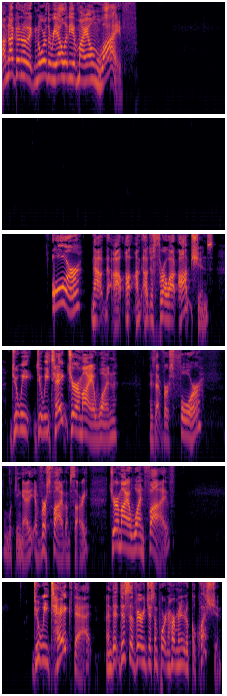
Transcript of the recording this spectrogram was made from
I'm not going to ignore the reality of my own life. Or now I'll, I'll, just throw out options. Do we do we take Jeremiah one? Is that verse four? I'm looking at it. Uh, verse five. I'm sorry. Jeremiah one five do we take that? And th- this is a very just important hermeneutical question.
